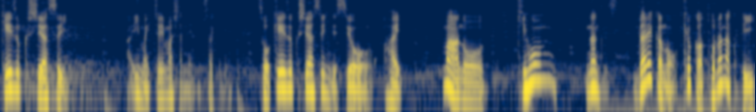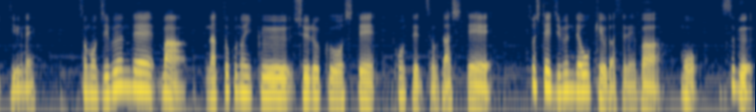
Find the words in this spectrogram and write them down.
継続しやすい。あ今言っちゃいましたね。さっきね。そう、継続しやすいんですよ。はい。まあ、あの、基本、なんです。誰かの許可を取らなくていいっていうね、その自分で、まあ、納得のいく収録をして、コンテンツを出して、そして自分で OK を出せれば、もうすぐ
